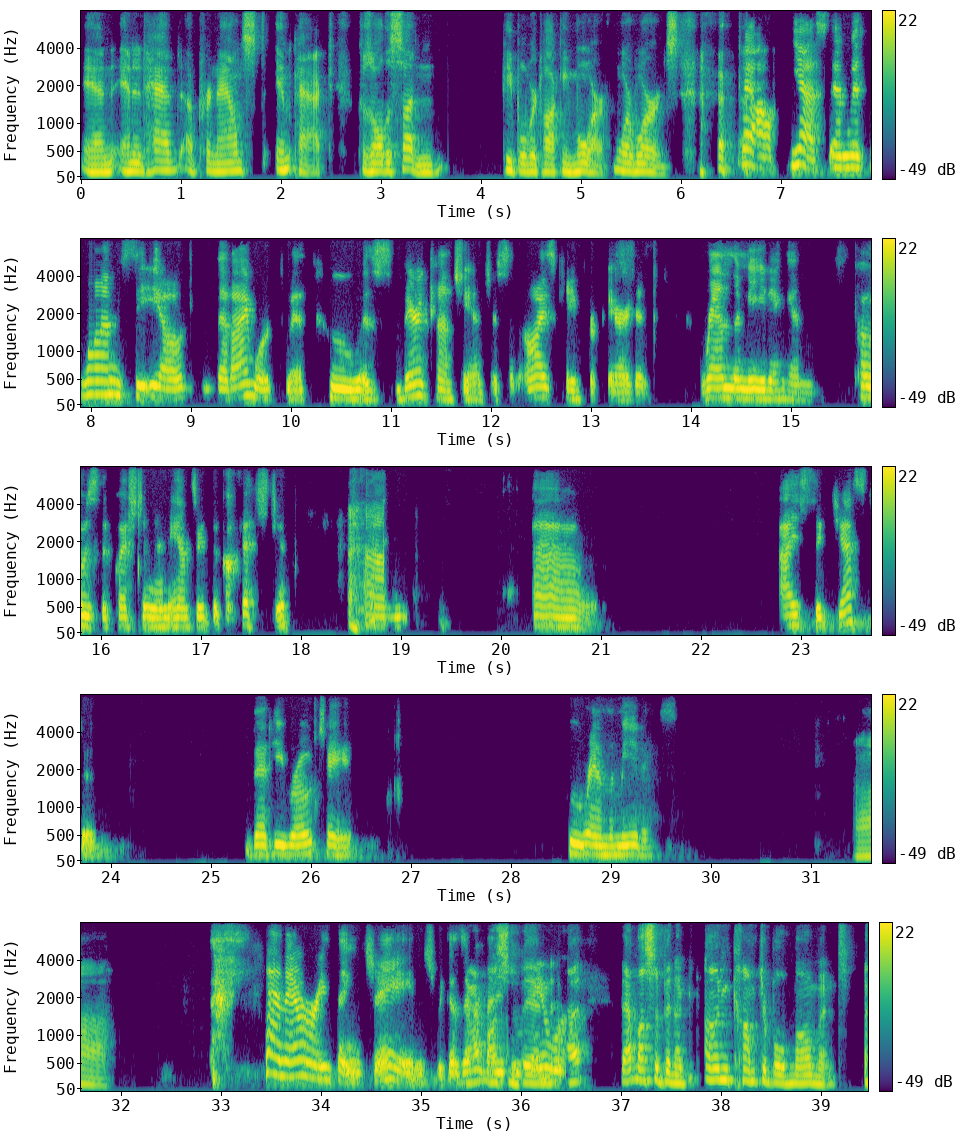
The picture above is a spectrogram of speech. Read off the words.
And, and it had a pronounced impact because all of a sudden people were talking more, more words. Well, yes, and with one CEO that I worked with who was very conscientious and always came prepared and ran the meeting and posed the question and answered the question. Um, uh, I suggested that he rotate who ran the meetings. ah. And everything changed because that everybody must have been were uh, that must have been an uncomfortable moment.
